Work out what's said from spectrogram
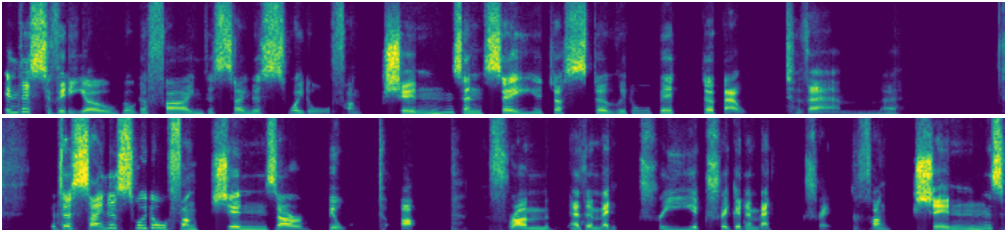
In this video, we'll define the sinusoidal functions and say just a little bit about them. The sinusoidal functions are built up from elementary trigonometric functions.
